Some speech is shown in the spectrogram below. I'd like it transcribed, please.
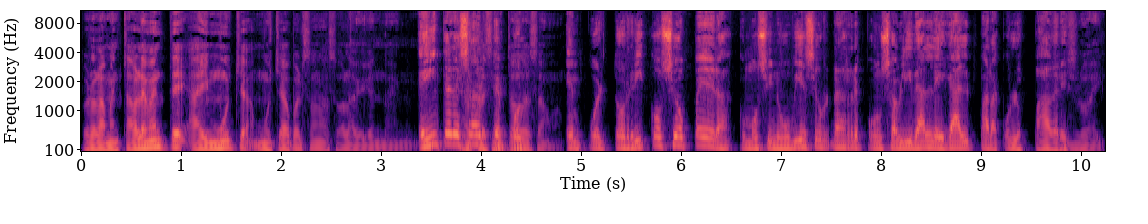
Pero lamentablemente hay muchas, muchas personas solas viviendo en, Es interesante precinto porque de San Juan. en Puerto Rico se opera como si no hubiese una responsabilidad legal para con los padres. Lo hay.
